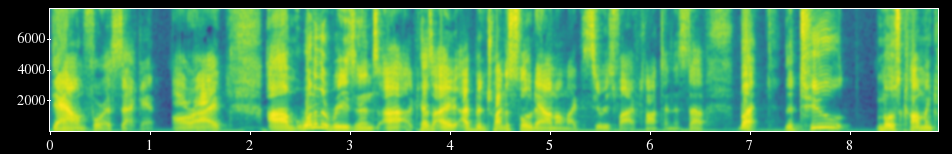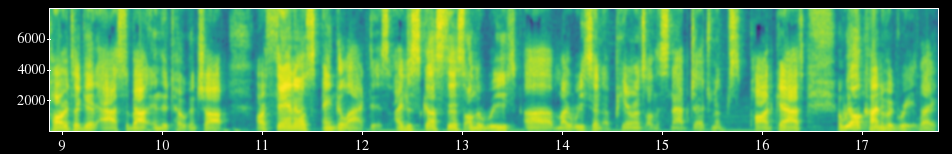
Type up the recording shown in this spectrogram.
down for a second, all right? Um, one of the reasons, because uh, I've been trying to slow down on like the Series 5 content and stuff, but the two most common cards I get asked about in the token shop are Thanos and Galactus. I discussed this on the re uh, my recent appearance on the Snap Judgments podcast, and we all kind of agree, like,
